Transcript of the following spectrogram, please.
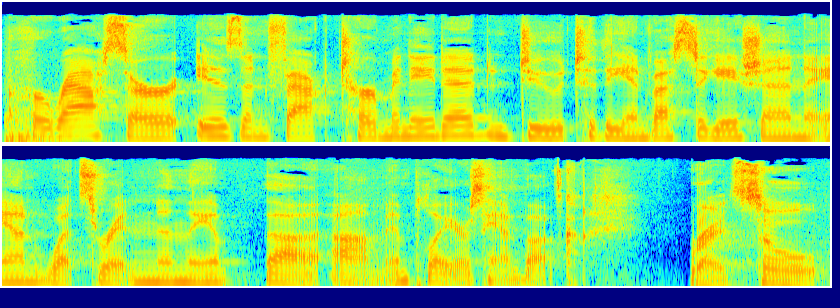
harasser is in fact terminated due to the investigation and what's written in the, the um, employer's handbook? Right. So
